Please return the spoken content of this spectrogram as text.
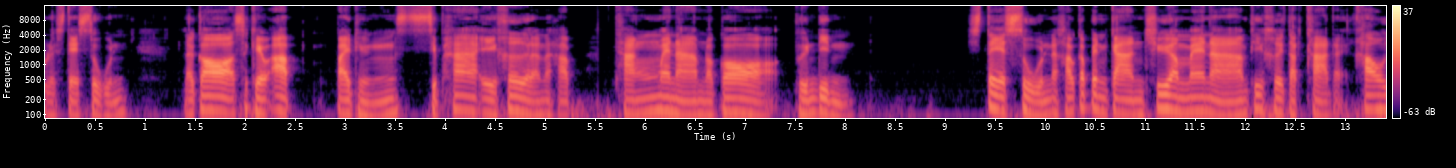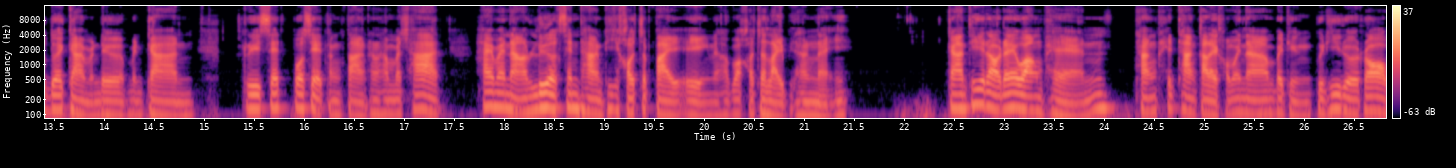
หรือ Stage 0 แล้วก็ Scale Up ไปถึง 15 เอเคอร์แล้วนะครับ ทั้งแม่น้ำแล้วก็พื้นดิน Stage 0นะครับ ก็เป็นการเชื่อมแม่น้ำที่เคยตัดขาดเข้าด้วยกันเหมือนเดิม เป็นการ reset process ต่างๆ ทางธรรมชาติ ให้แม่น้ำเลือกเส้นทางที่เขาจะไปเองนะครับ ว่าเขาจะไหลไปทางไหน การที่เราได้วางแผนทั้งทิศทางการไหลของแม่น้ำไปถึงพื้นที่โดยรอบ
